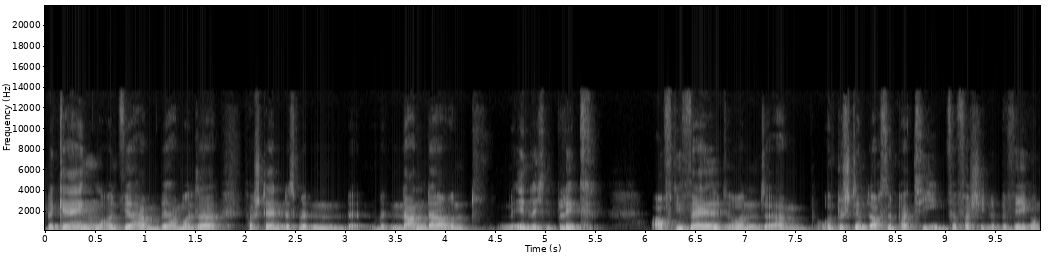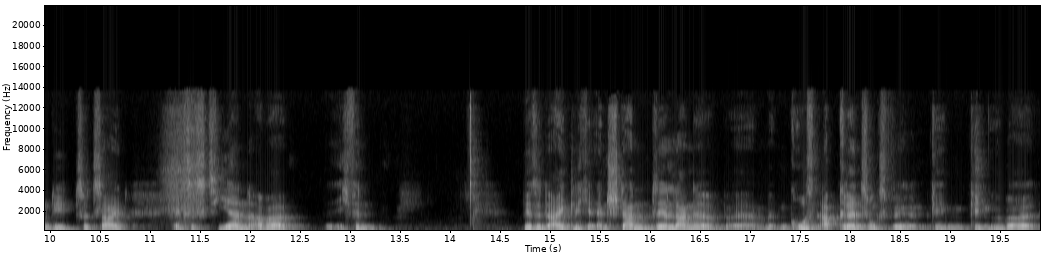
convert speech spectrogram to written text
eine Gang und wir haben, wir haben unser Verständnis mitten, miteinander und einen ähnlichen Blick auf die Welt und, ähm, und bestimmt auch Sympathie für verschiedene Bewegungen, die zurzeit existieren. Aber ich finde, wir sind eigentlich entstanden sehr lange äh, mit einem großen Abgrenzungswillen gegen, gegenüber,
